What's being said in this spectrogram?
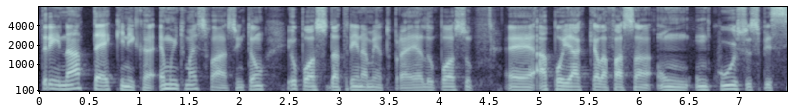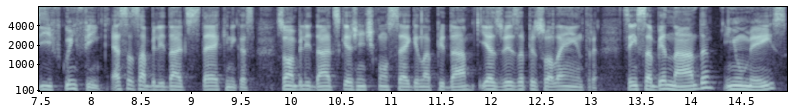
treinar técnica é muito mais fácil. Então eu posso dar treinamento para ela, eu posso é, apoiar que ela faça um, um curso específico, enfim. Essas habilidades técnicas são habilidades que a gente consegue lapidar e às vezes a pessoa ela entra sem saber nada em um mês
